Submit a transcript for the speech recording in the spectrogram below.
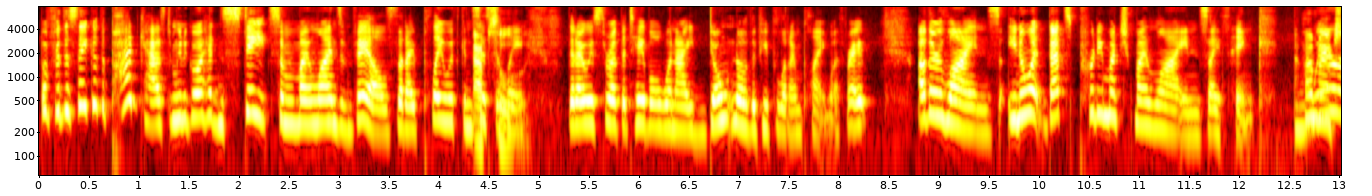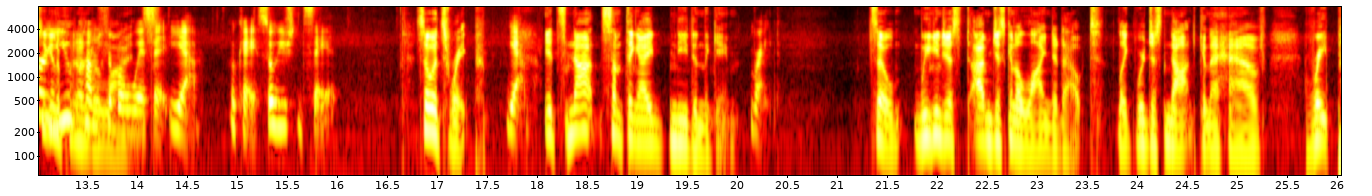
But for the sake of the podcast, I'm going to go ahead and state some of my lines and veils that I play with consistently. Absolutely. That I always throw at the table when I don't know the people that I'm playing with, right? Other lines. You know what? That's pretty much my lines, I think. I'm Where actually are you put it under comfortable with it? Yeah. Okay, so you should say it. So it's rape. Yeah, It's not something I need in the game. right. So we can just I'm just gonna line it out. Like we're just not gonna have rape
